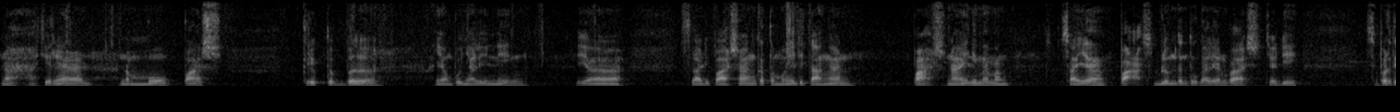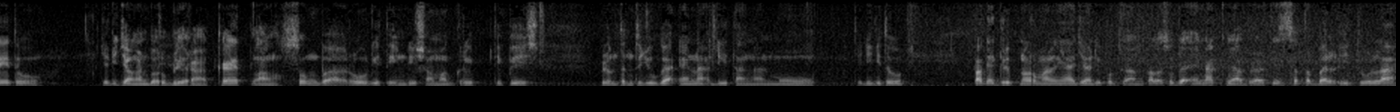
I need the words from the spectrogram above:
Nah akhirnya nemu pas grip tebel yang punya lining ya setelah dipasang ketemunya di tangan pas. Nah ini memang saya pas. Belum tentu kalian pas. Jadi seperti itu. Jadi jangan baru beli raket langsung baru ditindih sama grip tipis. Belum tentu juga enak di tanganmu. Jadi gitu. Pakai grip normalnya aja dipegang. Kalau sudah enak ya berarti setebal itulah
